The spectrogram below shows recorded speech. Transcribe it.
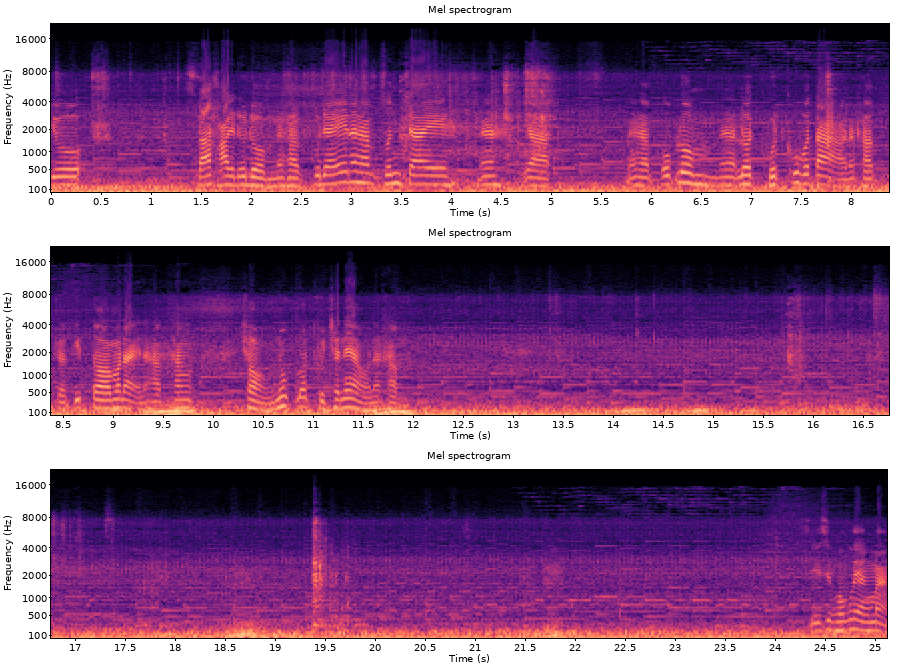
อยู่สาขาเดชอุดมนะครับผู้ใดนะครับสนใจนะอยากนะครับอบรมนะรถขุดคูปตานะครับก็ติดต่อมาได้นะครับ ทั้งช่องนุกรถขุดชาแนลนะครับ 46แรงหมา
